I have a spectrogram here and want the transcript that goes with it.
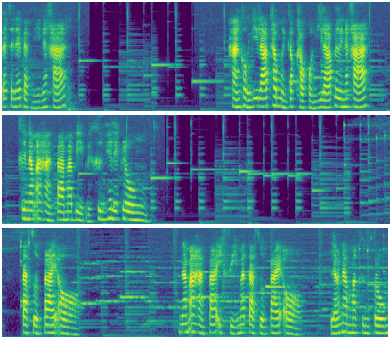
ก็จะได้แบบนี้นะคะ หางของยีราฟทำเหมือนกับเขาของยีราฟเลยนะคะ คือนำอาหารปลามาบีบหรือคึงให้เล็กลง ตัดส่วนปลายออกนำอาหารปลาอีกสีมาตัดส่วนปลายออก แล้วนำมาคึงกลม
